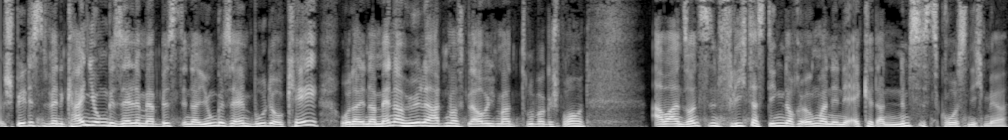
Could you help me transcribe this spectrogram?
spätestens wenn du kein Junggeselle mehr bist, in der Junggesellenbude, okay. Oder in der Männerhöhle hatten wir es, glaube ich, mal drüber gesprochen. Aber ansonsten fliegt das Ding doch irgendwann in die Ecke, dann nimmst du es groß nicht mehr.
